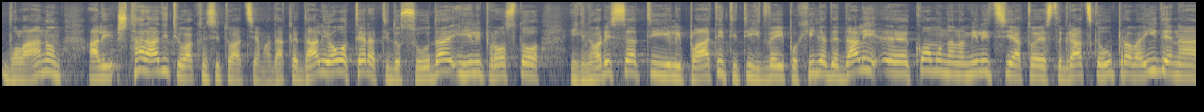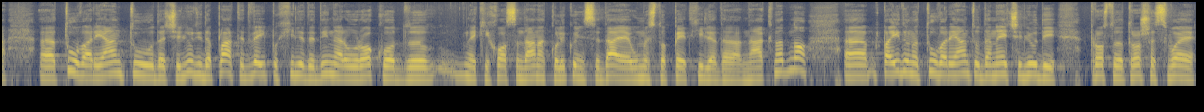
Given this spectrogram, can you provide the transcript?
volanom. Ali šta raditi u ovakvim situacijama? Dakle, da li ovo terati do suda ili prosto ignorisati ili platiti tih 2500? Da li uh, komunalna milicija, to jest gradska uprava, ide na uh, tu varijantu da će ljudi da plate 2500 dinara u roku od e, nekih 8 dana koliko im se daje umesto 5000 naknadno, e, pa idu na tu varijantu da neće ljudi prosto da troše svoje e,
